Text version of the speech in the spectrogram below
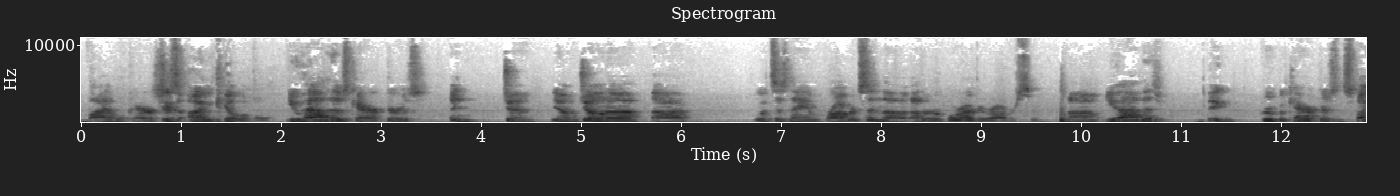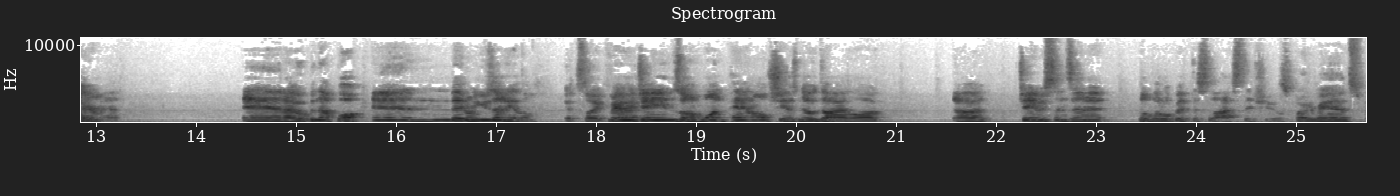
viable character. She's unkillable. you have those characters, and Jo- you know Jonah. Uh, what's his name? Robertson, the other reporter. Robbie Robertson. Um, you have this big group of characters in Spider-Man, and I open that book, and they don't use any of them. It's like Mary that- Jane's on one panel; she has no dialogue. Uh, Jameson's in it a little bit this last issue. Spider Man's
